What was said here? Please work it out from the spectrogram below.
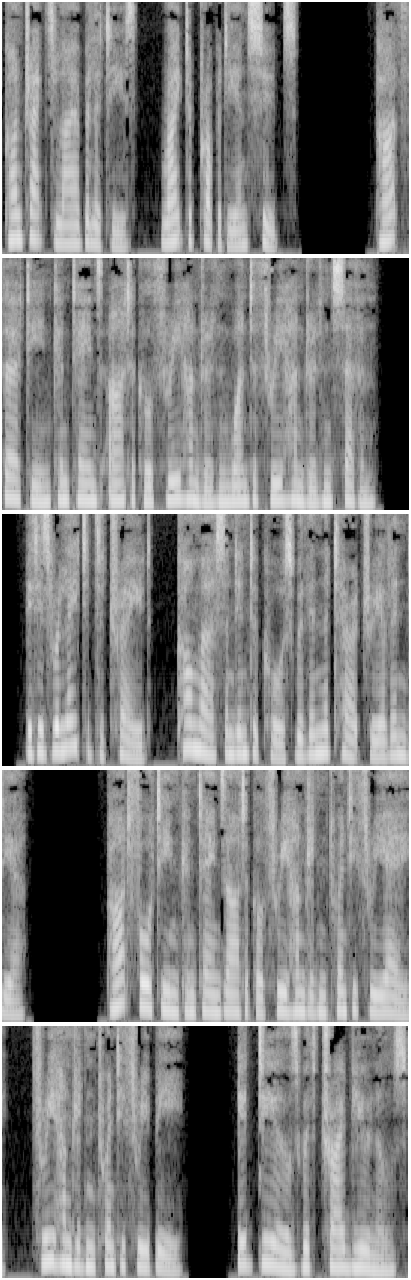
contracts liabilities, right to property and suits. Part 13 contains Article 301 to 307. It is related to trade, commerce and intercourse within the territory of India. Part 14 contains Article 323A, 323B. It deals with tribunals.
